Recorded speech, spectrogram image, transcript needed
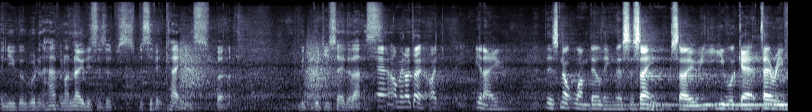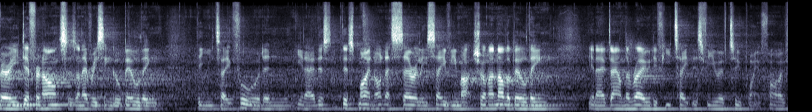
a new build wouldn't have. And I know this is a specific case, but would, would you say that that's? Yeah, I mean, I don't. I, you know, there's not one building that's the same. So you would get very, very different answers on every single building that you take forward. And you know, this this might not necessarily save you much on another building, you know, down the road if you take this view of 2.5,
